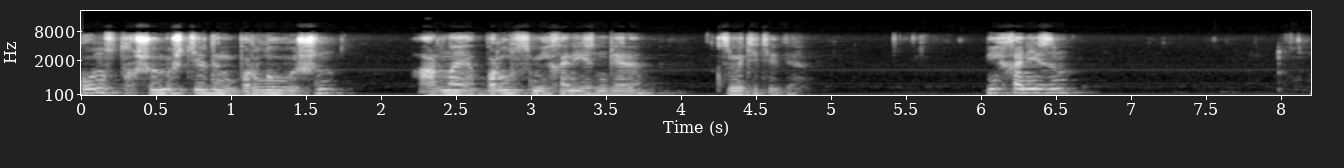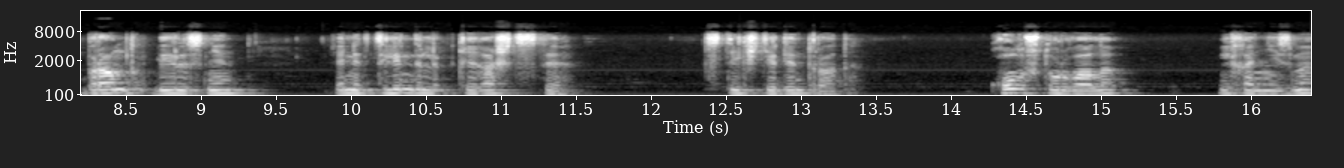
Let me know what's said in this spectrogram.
конустық шөміштердің бұрылуы үшін арнайы бұрылыс механизмдері қызмет етеді. Механизм бұрамдық берілісінен және цилиндрлік қиғаш тісті тістегіштерден тұрады. Қол штурвалы механизмі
